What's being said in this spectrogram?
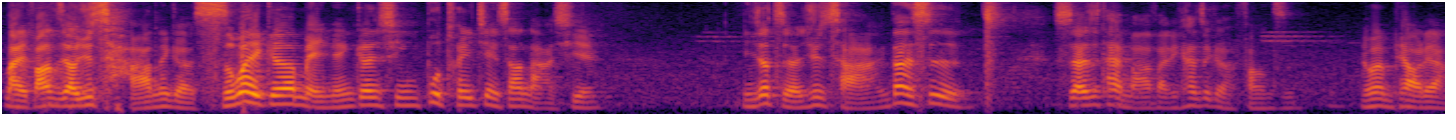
买房子要去查那个十位哥每年更新不推建商哪些，你就只能去查。但是实在是太麻烦。你看这个房子有没有很漂亮？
